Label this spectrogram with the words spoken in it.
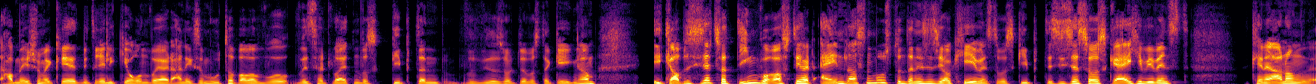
haben wir eh schon mal geredet mit Religion, wo ich halt auch nichts am Hut habe, aber wo, wenn es halt Leuten was gibt, dann wieso sollte er was dagegen haben? Ich glaube, das ist jetzt so ein Ding, worauf du dich halt einlassen musst und dann ist es ja okay, wenn es da was gibt. Das ist ja so das Gleiche, wie wenn du, keine Ahnung, äh,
